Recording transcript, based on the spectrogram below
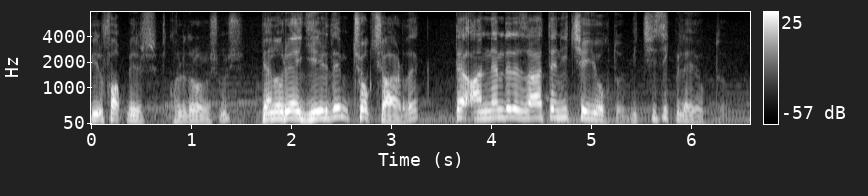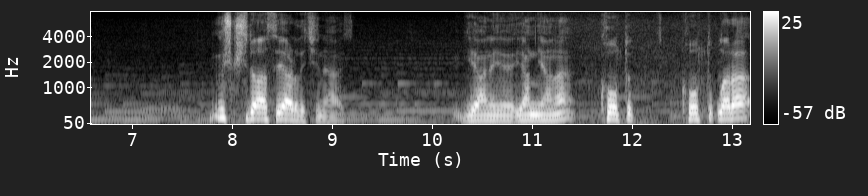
Bir ufak bir koridor oluşmuş. Ben oraya girdim, çok çağırdık. De annemde de zaten hiç şey yoktu. Bir çizik bile yoktu. Üç kişi daha sığardı içine. Yani yan yana koltuk koltuklara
